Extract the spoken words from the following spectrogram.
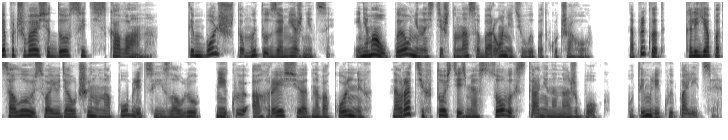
я пачуваюся досыць скавана. Тым больш што мы тут замежніцы і няма ўпэўненасці што нас абароняць у выпадку чаго. Напрыклад Калі я пацалую сваю дзяўчыну на публіцы і злаўлю нейкую агрэсію ад навакольных, наўрад ці хтосьці з мясцовых стане на наш бок, у тым ліку і паліцыя.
